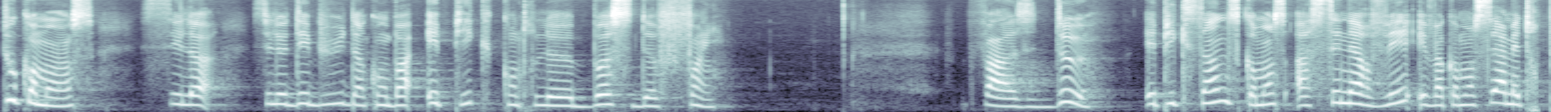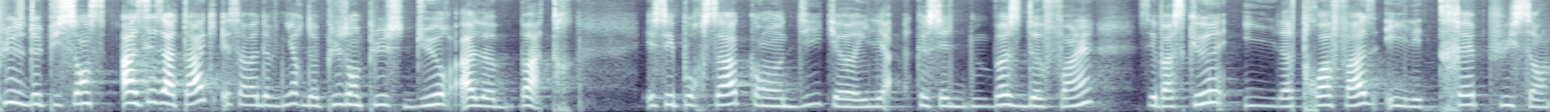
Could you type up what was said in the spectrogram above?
tout commence. C'est le, le début d'un combat épique contre le boss de fin. Phase 2, Epic Sans commence à s'énerver et va commencer à mettre plus de puissance à ses attaques et ça va devenir de plus en plus dur à le battre. Et c'est pour ça qu'on dit a, que c'est le boss de fin, c'est parce qu'il a trois phases et il est très puissant.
